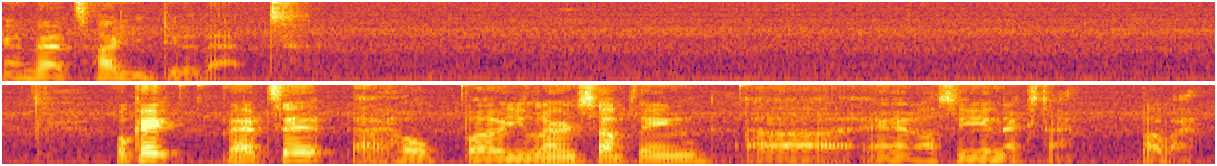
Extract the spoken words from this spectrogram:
And that's how you do that. Okay, that's it. I hope uh, you learned something, uh, and I'll see you next time. Bye-bye.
